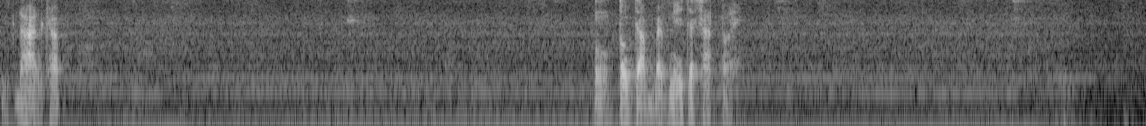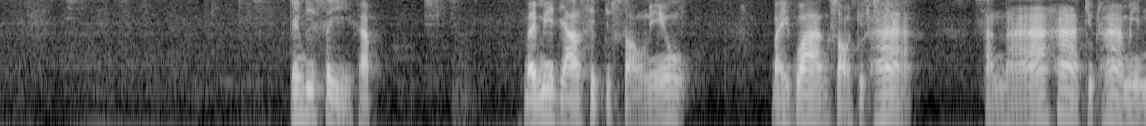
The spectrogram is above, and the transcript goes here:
อีกด้านครับต้องจับแบบนี้จะชัดหน่อย เล่มที่ 4 ครับ ใบมีดยาว 10.2 นิ้ว ใบกว้าง 2.5 สันหนา 5.5 มิล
